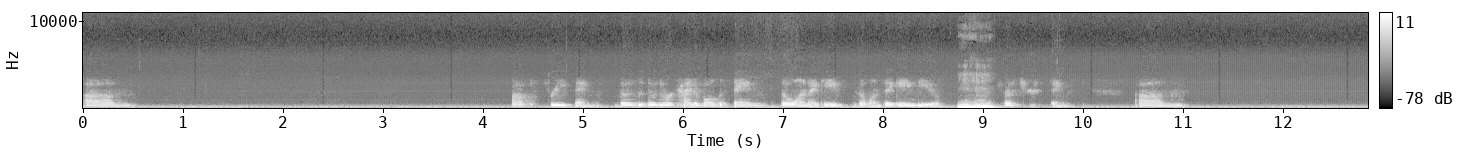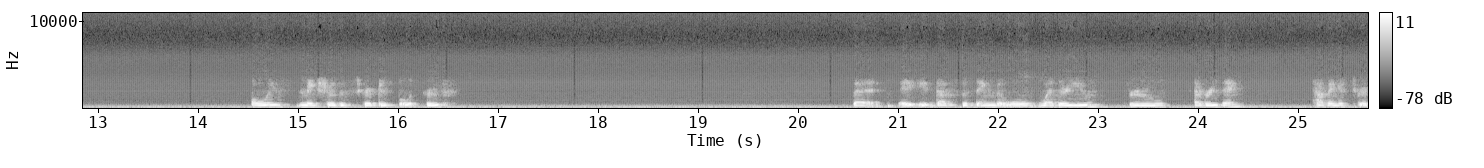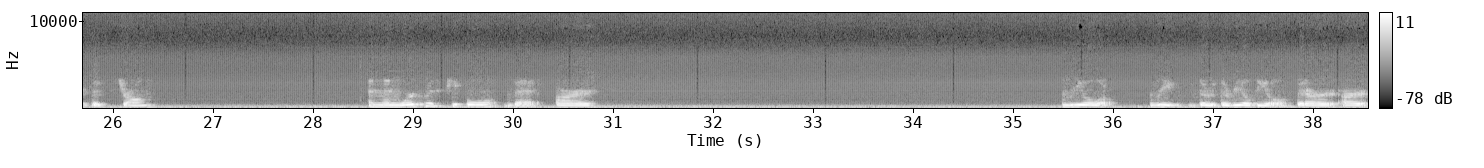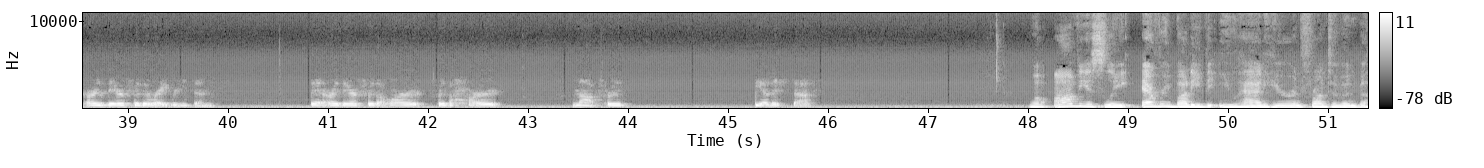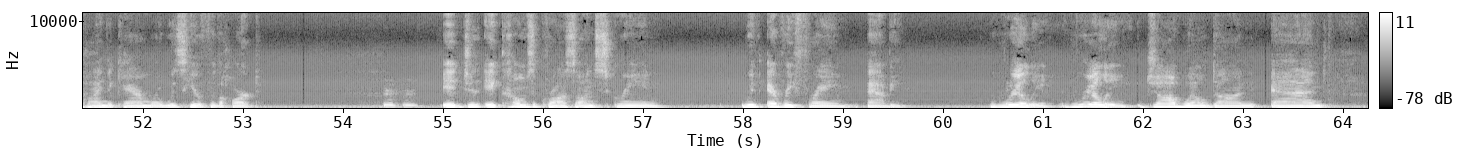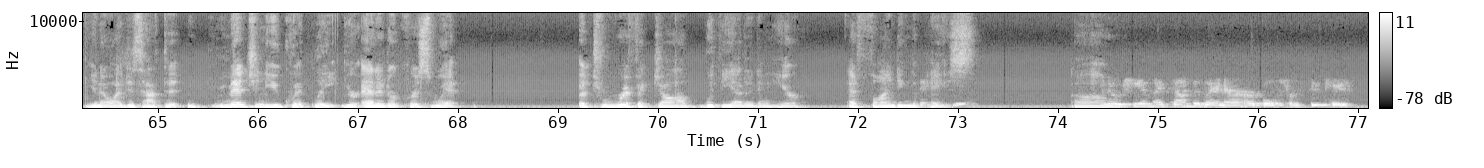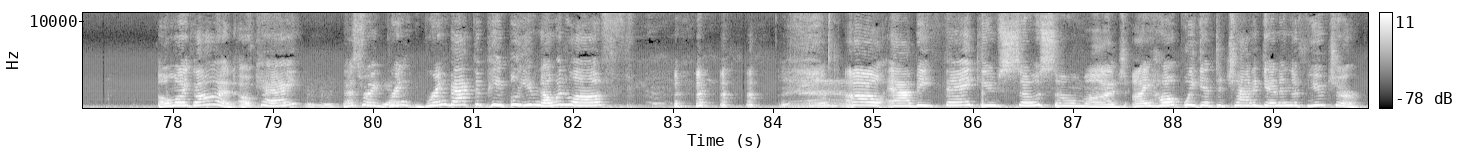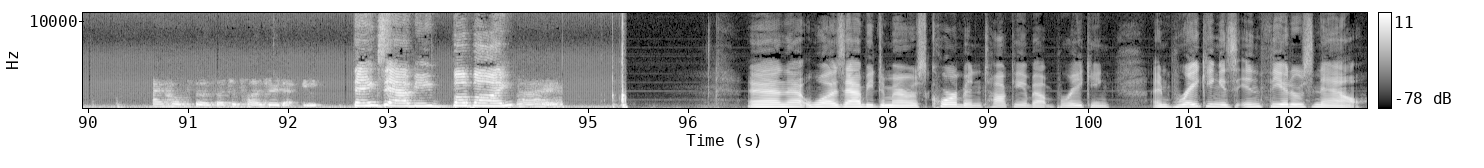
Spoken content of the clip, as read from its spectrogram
Um, top three things. Those those were kind of all the same. The one I gave, the ones I gave you. Mm-hmm. Trust your instincts. Um, always make sure the script is bulletproof. That it, it, that's the thing that will weather you through everything. Having a script that's strong. And then work with people that are real, re, the, the real deal, that are, are, are there for the right reasons, that are there for the art, for the heart, not for the other stuff. Well, obviously, everybody that you had here in front of and behind the camera was here for the heart. Mm-hmm. It just it comes across on screen with every frame, Abi. Really, really, job well done. And you know, I just have to mention to you quickly your editor, Chris Witt. A terrific job with the editing here at finding the Thank pace. You. Um, no, he and my sound designer are both from Suitcase. Oh my God! Okay, Mhm. that's right. Yeah. Bring bring back the people you know and love. oh, Abi, thank you so so much. I hope we get to chat again in the future. I hope so. Such a pleasure, Debbie. Thanks, Abi. Bye bye. Bye. And that was Abi Damaris Corbin talking about Breaking. And Breaking is in theaters now.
